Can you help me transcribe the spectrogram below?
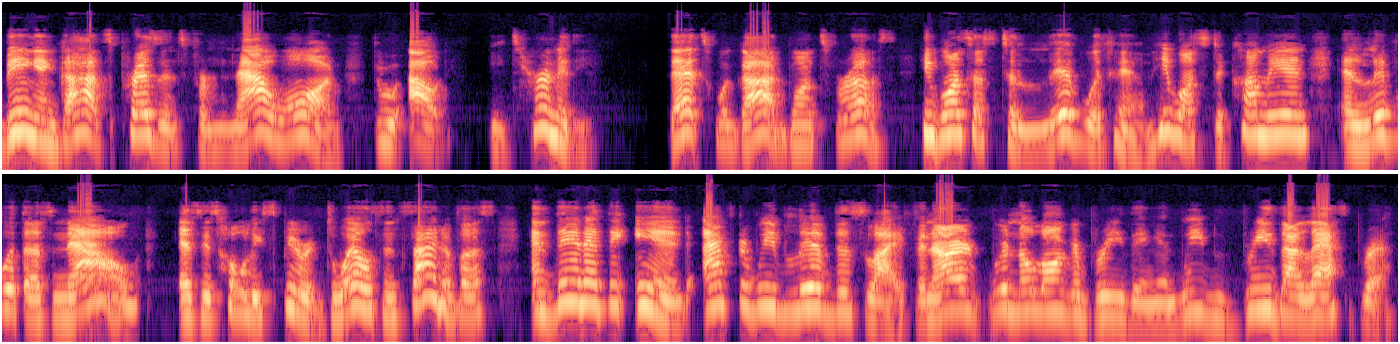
Being in God's presence from now on throughout eternity. That's what God wants for us. He wants us to live with Him. He wants to come in and live with us now as His Holy Spirit dwells inside of us. And then at the end, after we've lived this life and our we're no longer breathing and we breathe our last breath,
